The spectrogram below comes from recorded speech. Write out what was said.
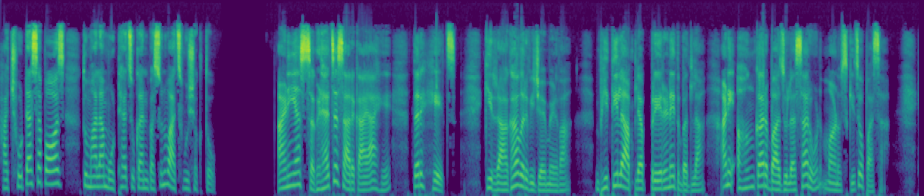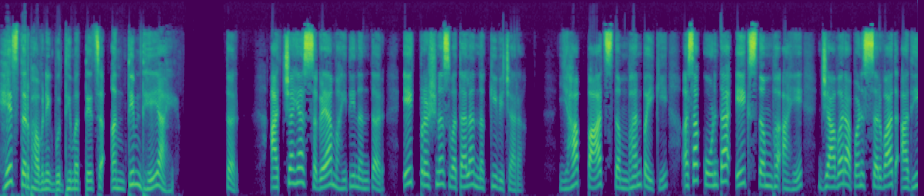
हा छोटासा पॉज तुम्हाला मोठ्या चुकांपासून वाचवू शकतो. आणि या सगळ्याचं सार काय आहे तर हेच की रागावर विजय मिळवा भीतीला आपल्या प्रेरणेत बदला आणि अहंकार बाजूला सारून माणुसकी जोपासा. हेच तर भावनिक बुद्धिमत्तेचं अंतिम ध्येय आहे. तर आजच्या ह्या सगळ्या माहितीनंतर एक प्रश्न स्वतःला नक्की विचारा. ह्या पाच स्तंभांपैकी असा कोणता एक स्तंभ आहे ज्यावर आपण सर्वात आधी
